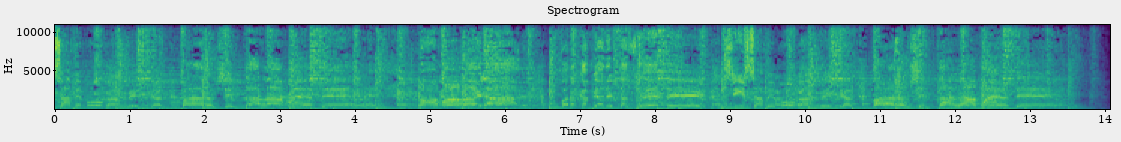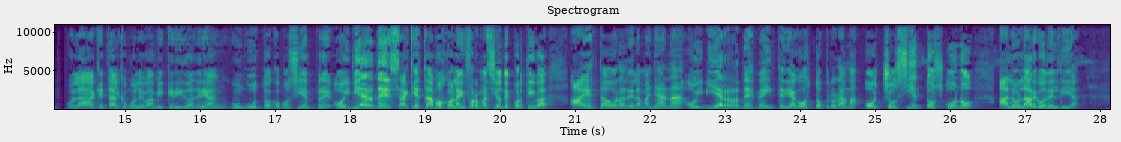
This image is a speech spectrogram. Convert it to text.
Sabemos gambetear para ausentar la muerte. Vamos a bailar para cambiar esta suerte. Si sabemos gambetear para ausentar la muerte. Hola, ¿qué tal? ¿Cómo le va mi querido Adrián? Un gusto como siempre. Hoy viernes, aquí estamos con la información deportiva a esta hora de la mañana. Hoy viernes 20 de agosto, programa 801 a lo largo del día.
